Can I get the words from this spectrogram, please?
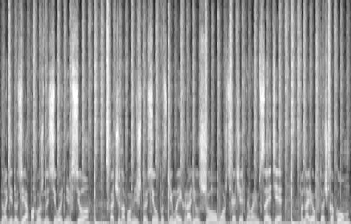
дорогие друзья, похоже на сегодня все. Хочу напомнить, что все выпуски моих радиошоу можете скачать на моем сайте фонарев.ком.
